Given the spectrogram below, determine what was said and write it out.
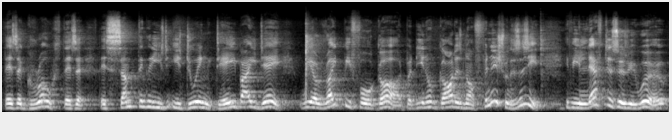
There's a growth. There's, a, there's something that he's, he's doing day by day. We are right before God, but you know, God is not finished with us, is He? If He left us as we were,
